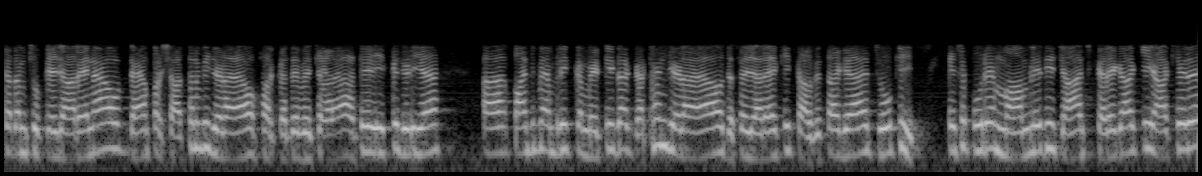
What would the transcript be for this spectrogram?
ਕਦਮ ਚੁੱਕੇ ਜਾ ਰਹੇ ਨੇ। ਉਹ ਡੈਮ ਪ੍ਰਸ਼ਾਸਨ ਵੀ ਜਿਹੜਾ ਆ, ਉਹ ਹਰਕਤ ਦੇ ਵਿੱਚ ਆਇਆ ਅਤੇ ਇੱਕ ਜਿਹੜੀ ਆ ਪੰਜ ਮੈਂਬਰੀ ਕਮੇਟੀ ਦਾ ਗਠਨ ਜਿਹੜਾ ਆ, ਉਹ ਦੱਸਿਆ ਜਾ ਰਿਹਾ ਹੈ ਕਿ ਕਰ ਦਿੱਤਾ ਗਿਆ ਹੈ, ਜੋ ਕਿ ਇਸ ਪੂਰੇ ਮਾਮਲੇ ਦੀ ਜਾਂਚ ਕਰੇਗਾ ਕਿ ਆਖਿਰ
